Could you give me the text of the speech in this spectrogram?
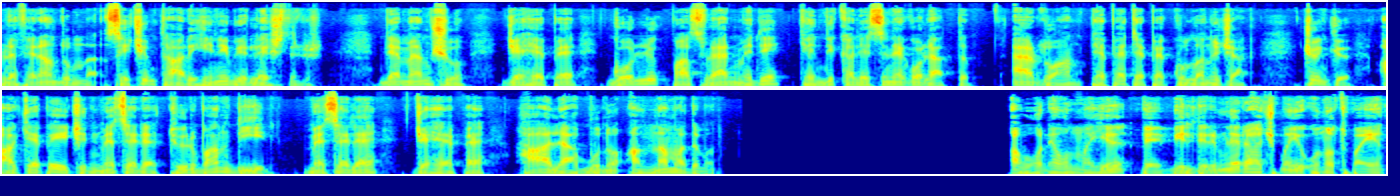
Referandumla seçim tarihini birleştirir. Demem şu, CHP gollük pas vermedi, kendi kalesine gol attı. Erdoğan tepe tepe kullanacak. Çünkü AKP için mesele türban değil, mesele CHP hala bunu anlamadı mı? Abone olmayı ve bildirimleri açmayı unutmayın.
